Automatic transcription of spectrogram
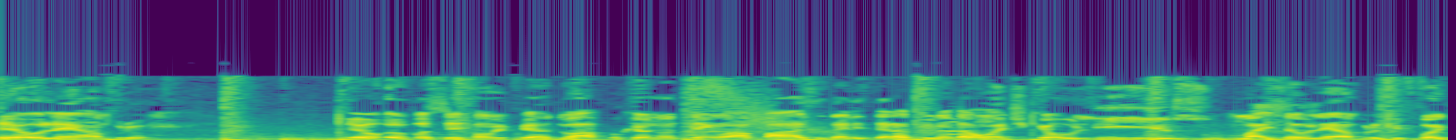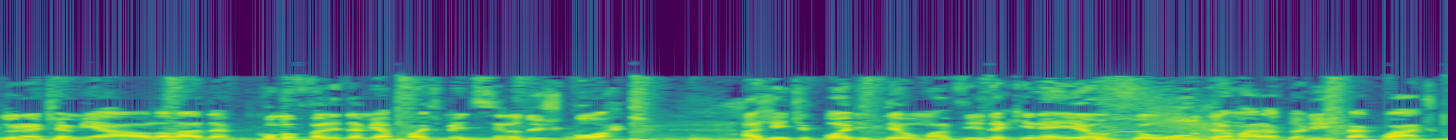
Eu lembro eu, eu, vocês vão me perdoar porque eu não tenho a base da literatura da onde que eu li isso, mas eu lembro que foi durante a minha aula lá, da, como eu falei, da minha pós-medicina do esporte. A gente pode ter uma vida que nem eu, sou ultramaratonista aquático.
